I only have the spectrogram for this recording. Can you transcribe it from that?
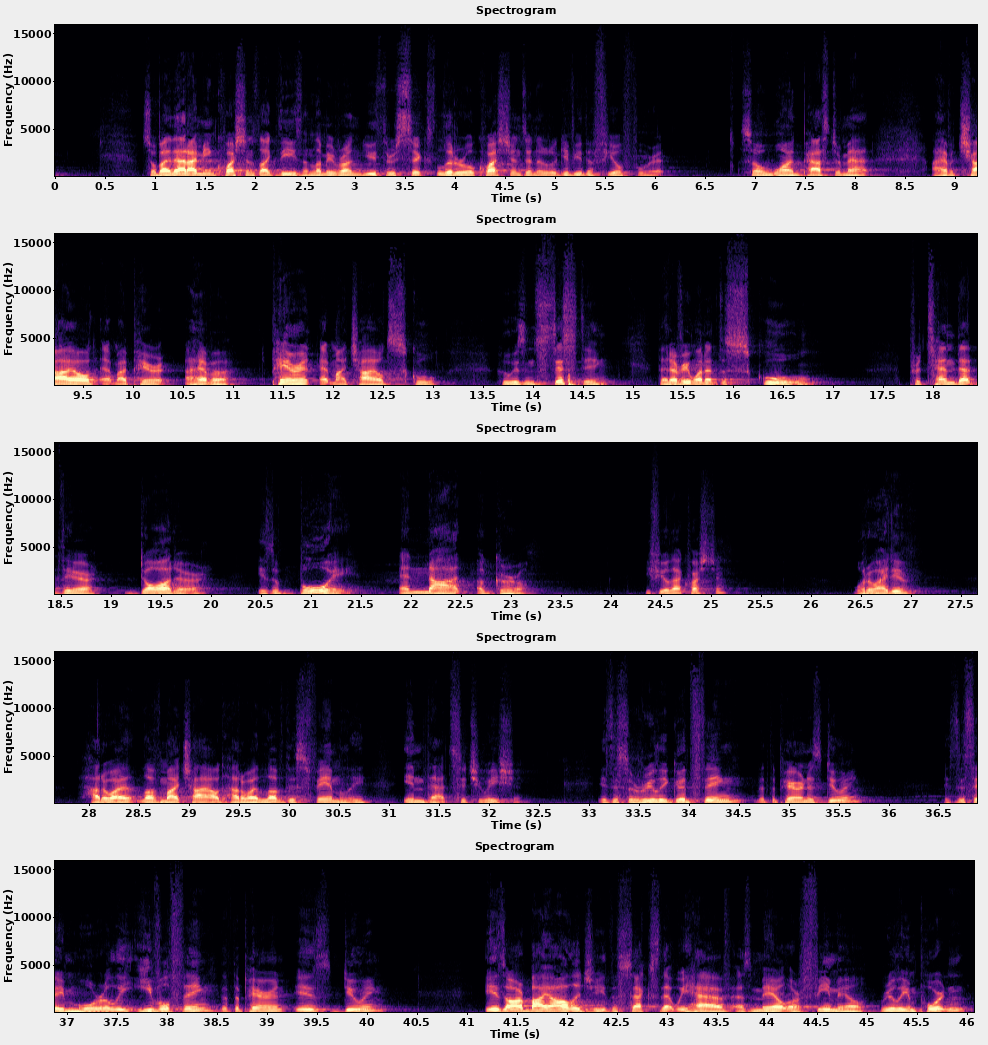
So, by that I mean questions like these, and let me run you through six literal questions and it'll give you the feel for it. So, one, Pastor Matt, I have a child at my parent, I have a parent at my child's school who is insisting that everyone at the school pretend that their daughter is a boy and not a girl. You feel that question? What do I do? How do I love my child? How do I love this family in that situation? Is this a really good thing that the parent is doing? Is this a morally evil thing that the parent is doing? Is our biology, the sex that we have as male or female, really important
